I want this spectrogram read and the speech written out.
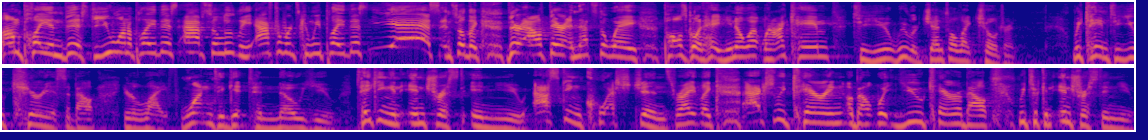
I'm playing this. Do you want to play this? Absolutely. Afterwards, can we play this? This? Yes. And so, like, they're out there, and that's the way Paul's going, hey, you know what? When I came to you, we were gentle like children. We came to you curious about your life, wanting to get to know you, taking an interest in you, asking questions, right? Like actually caring about what you care about. We took an interest in you.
